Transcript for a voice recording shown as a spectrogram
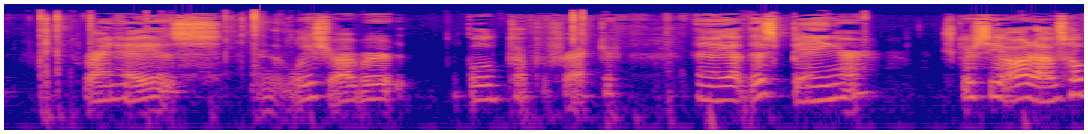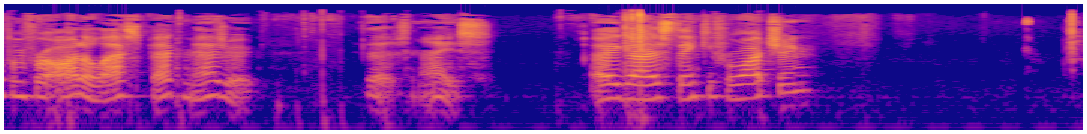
Ryan Hayes, and the Luis Robert Gold Cup refractor. And I got this banger, Garcia auto. I was hoping for auto last pack magic. That is nice. Alright guys, thank you for watching.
